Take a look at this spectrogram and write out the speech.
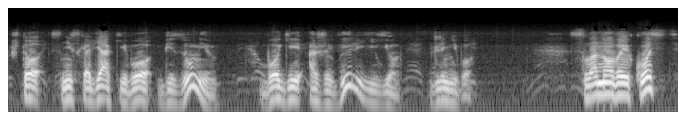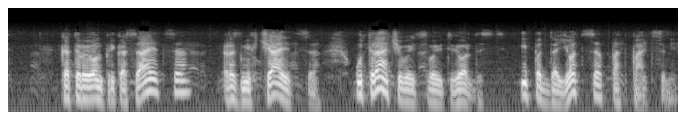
что, снисходя к его безумию, боги оживили ее для него. Слоновая кость, которой он прикасается, размягчается, утрачивает свою твердость и поддается под пальцами.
